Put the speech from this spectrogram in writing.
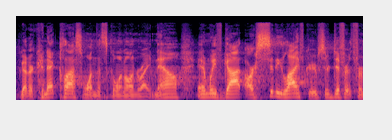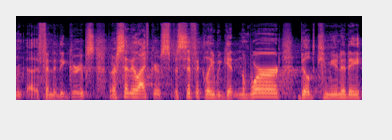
We've got our Connect class, one that's going on right now. And we've got our city life groups. They're different from affinity groups, but our city life groups specifically, we get in the Word, build community.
